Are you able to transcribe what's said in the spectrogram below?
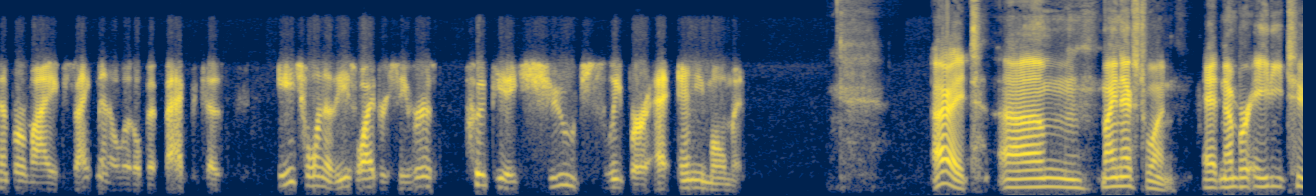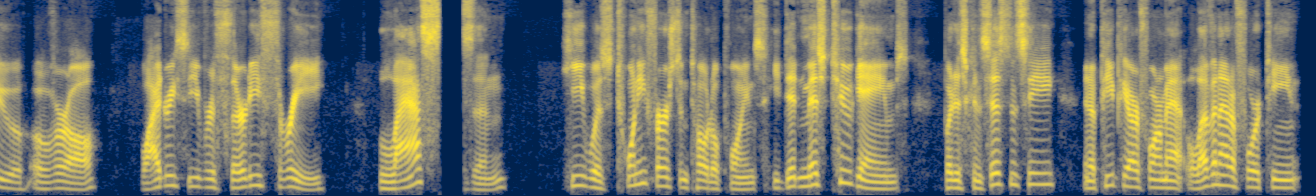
temper my excitement a little bit back because each one of these wide receivers could be a huge sleeper at any moment. All right. Um, my next one at number 82 overall, wide receiver 33. Last season, he was 21st in total points. He did miss two games, but his consistency in a PPR format 11 out of 14,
